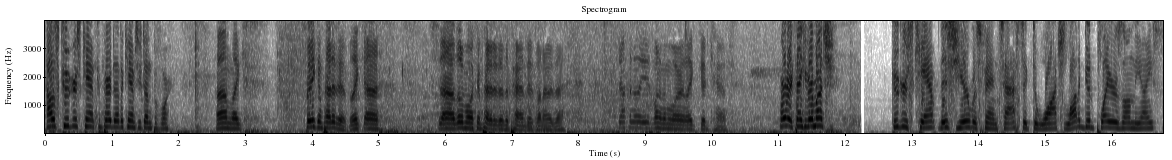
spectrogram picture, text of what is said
How's Cougars camp compared to other camps you've done before? Um, like it's pretty competitive. Like uh, it's uh, a little more competitive than the Panthers when I was there. Definitely is one of the more like good camps. Perfect. Thank you very much. Cougars camp this year was fantastic to watch. A lot of good players on the ice.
